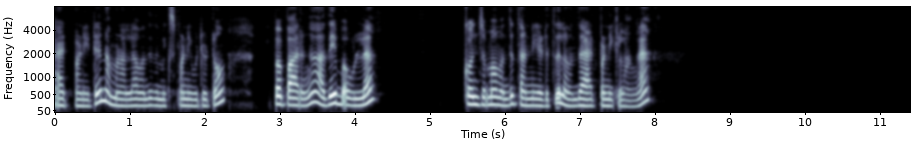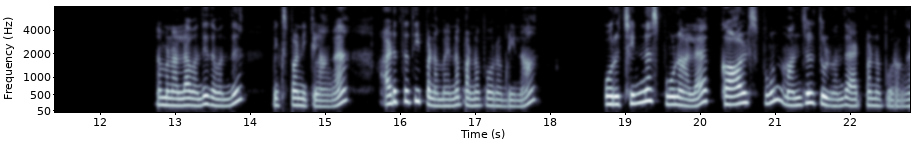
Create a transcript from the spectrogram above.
ஆட் பண்ணிவிட்டு நம்ம நல்லா வந்து இதை மிக்ஸ் பண்ணி விட்டுட்டோம். இப்போ பாருங்கள் அதே பவுலில் கொஞ்சமாக வந்து தண்ணி எடுத்து இதில் வந்து ஆட் பண்ணிக்கலாங்க. நம்ம நல்லா வந்து இதை வந்து மிக்ஸ் பண்ணிக்கலாங்க. அடுத்தது இப்போ நம்ம என்ன பண்ண போகிறோம் அப்படின்னா ஒரு சின்ன ஸ்பூனால் கால் ஸ்பூன் மஞ்சள் தூள் வந்து ஆட் பண்ண போகிறோங்க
